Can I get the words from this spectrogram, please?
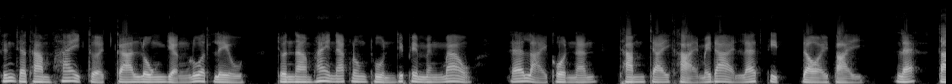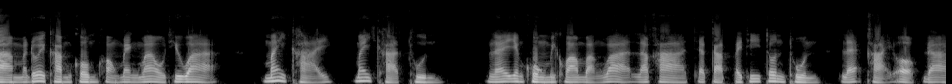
ซึ่งจะทำให้เกิดการลงอย่างรวดเร็ว จนทำให้นักลงทุนที่เป็นแมงเม่าและหลายคนนั้นทำใจขายไม่ได้และติดดอยไป และตามมาด้วยคำคมของแมงเม่าที่ว่า ไม่ขายไม่ขาดทุน และยังคงมีความหวังว่าราคาจะกลับไปที่ต้นทุนและขายออกได้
